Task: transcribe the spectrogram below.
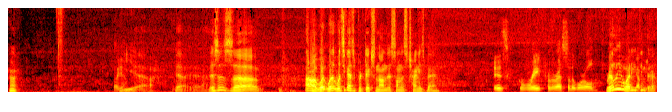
so, yeah. yeah, yeah, yeah. This is. Uh, I don't know. What, what what's your guys' prediction on this on this Chinese ban? It is great for the rest of the world. Really? Why do you Yep. think that?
